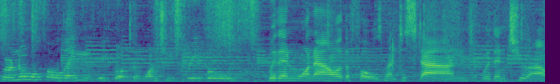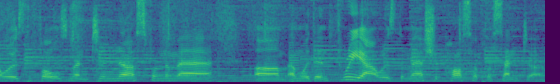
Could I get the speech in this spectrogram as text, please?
For a normal foaling, we've got the one, two, three rule. Within one hour, the foal's meant to stand. Within two hours, the foal's meant to nurse from the mare. Um, and within three hours, the mare should pass her placenta.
